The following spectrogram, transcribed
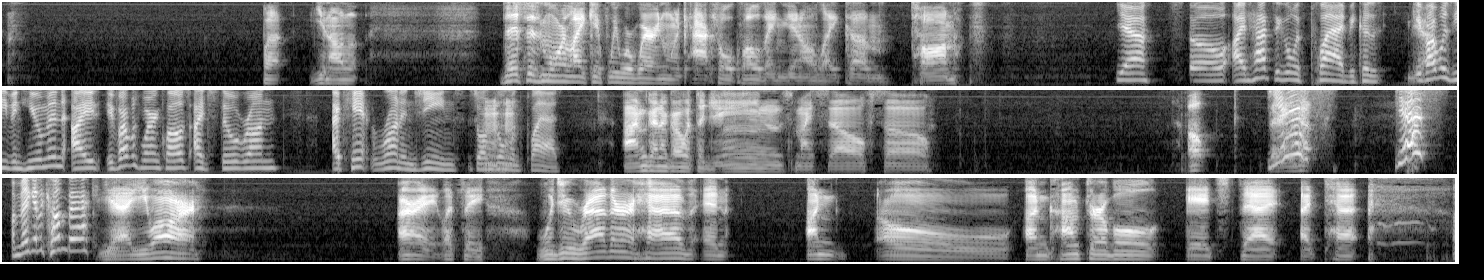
but you know this is more like if we were wearing like actual clothing, you know, like um Tom. Yeah. So I'd have to go with plaid because if I was even human, I if I was wearing clothes, I'd still run. I can't run in jeans, so I'm going Mhm. with plaid. I'm gonna go with the jeans myself, so Oh there you go. Yes. Yes. I'm making a comeback. Yeah, you are. Alright, let's see. Would you rather have an un oh uncomfortable itch that attack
